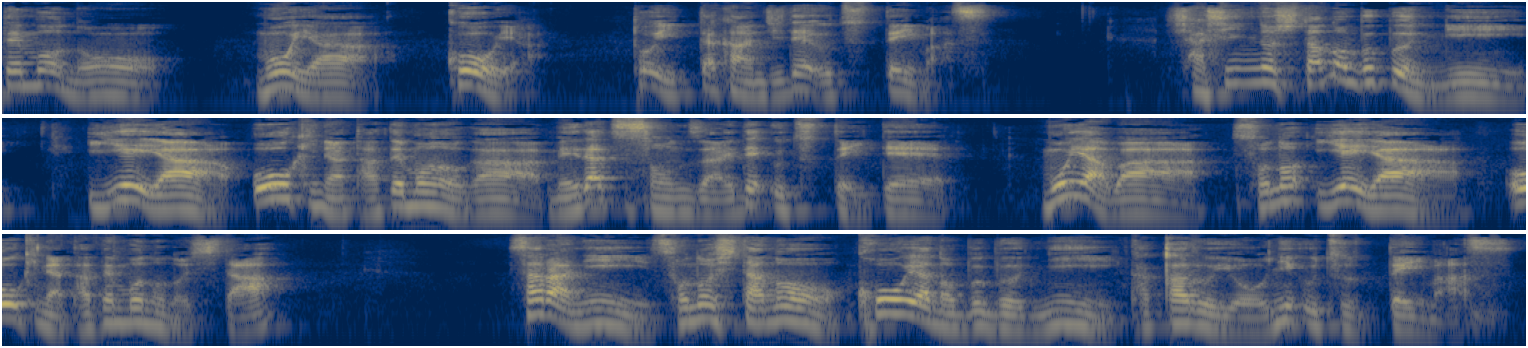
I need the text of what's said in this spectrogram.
建物、もや、荒野といった感じで写っています。写真の下の部分に家や大きな建物が目立つ存在で写っていて、もやはその家や大きな建物の下、さらにその下の荒野の部分にかかるように写っています。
